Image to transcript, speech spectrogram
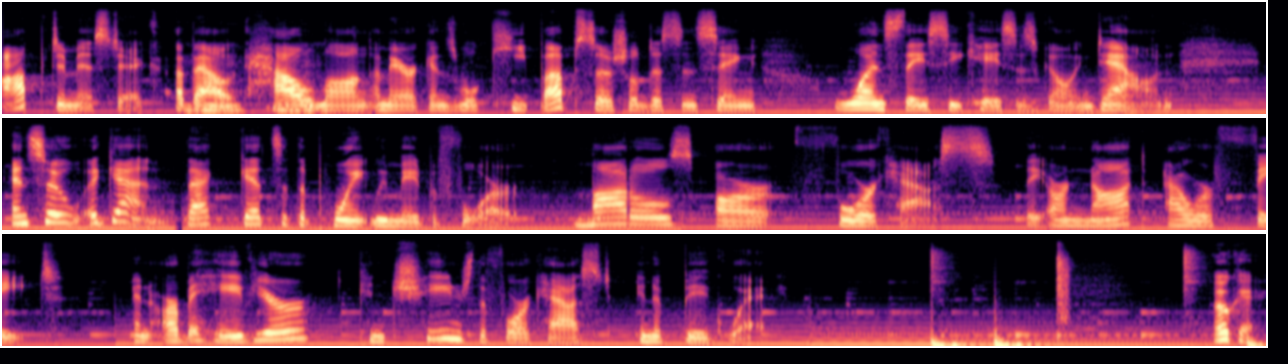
optimistic about mm-hmm. how mm-hmm. long Americans will keep up social distancing once they see cases going down. And so, again, that gets at the point we made before. Models are forecasts, they are not our fate, and our behavior can change the forecast in a big way. Okay,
